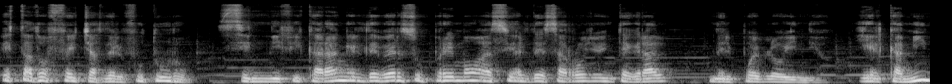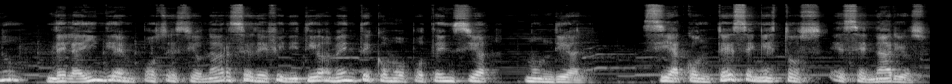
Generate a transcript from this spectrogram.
Estas dos fechas del futuro significarán el deber supremo hacia el desarrollo integral del pueblo indio y el camino de la India en posesionarse definitivamente como potencia mundial. Si acontecen estos escenarios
